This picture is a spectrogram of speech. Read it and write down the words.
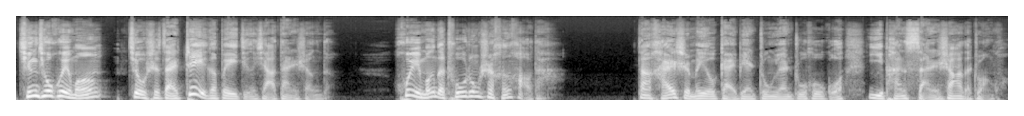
青丘会盟就是在这个背景下诞生的。会盟的初衷是很好的，但还是没有改变中原诸侯国一盘散沙的状况。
